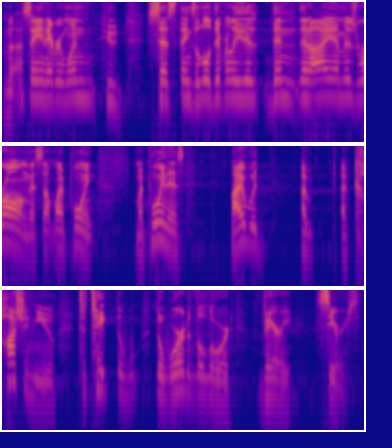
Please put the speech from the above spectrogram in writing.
I'm not saying everyone who says things a little differently than, than I am is wrong. That's not my point. My point is, I would, I would I caution you to take the, the word of the Lord very seriously.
